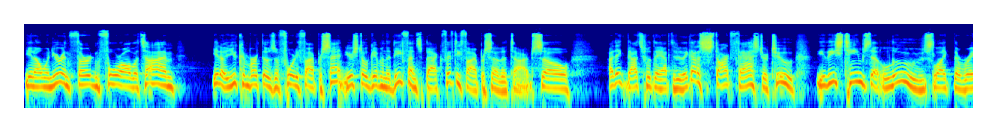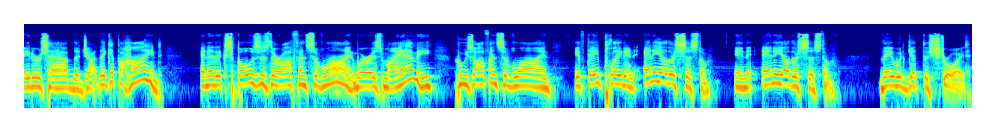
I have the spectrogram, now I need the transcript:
You know, when you're in third and four all the time, you know, you convert those to 45%, you're still giving the defense back 55% of the time. So I think that's what they have to do. They got to start faster too. These teams that lose, like the Raiders have, the they get behind and it exposes their offensive line. Whereas Miami, whose offensive line, if they played in any other system, in any other system, they would get destroyed.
